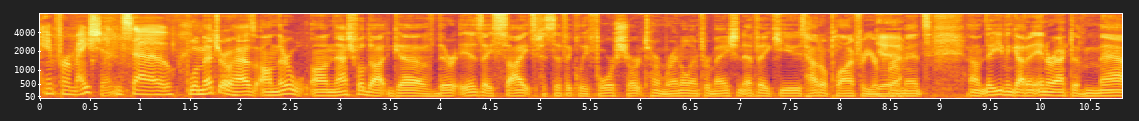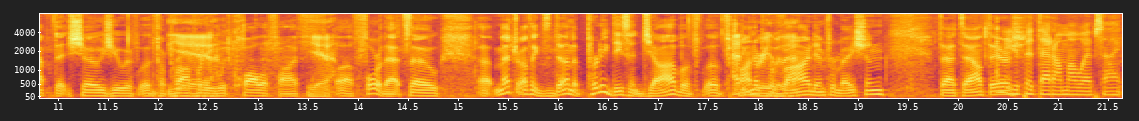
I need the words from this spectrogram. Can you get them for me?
information. So, Well, Metro has on their on Nashville.gov there is a site specifically for short-term rental information, FAQs, how to apply for your Yeah. permits. Um, they even got an interactive map that shows you if, if a property Yeah. would qualify f- Yeah. uh, for that. So, uh, Metro I think has done a pretty decent job of, of trying to agree with that. provide information that's out I there. need to put that on my website.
